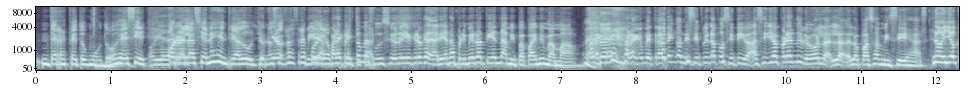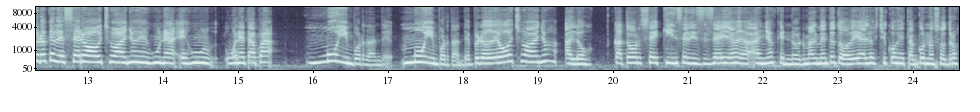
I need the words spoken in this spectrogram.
de respeto mutuo, es decir, con relaciones entre adultos. Nosotros tres mira, Para que esto me funcione, yo quiero que Dariana primero atienda a mi papá y mi mamá. Okay para que me traten con disciplina positiva. Así yo aprendo y luego lo paso a mis hijas. No, yo creo que de 0 a 8 años es una, es una etapa muy importante, muy importante. Pero de 8 años a los 14, 15, 16 años que normalmente todavía los chicos están con nosotros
